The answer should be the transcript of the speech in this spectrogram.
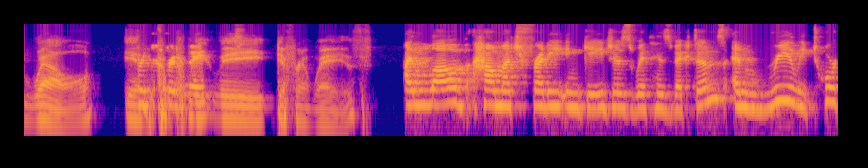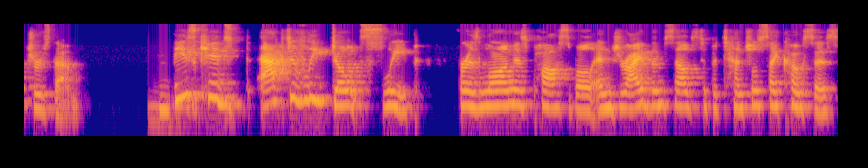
well in different completely ways. different ways. I love how much Freddy engages with his victims and really tortures them. Mm. These kids actively don't sleep for as long as possible and drive themselves to potential psychosis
